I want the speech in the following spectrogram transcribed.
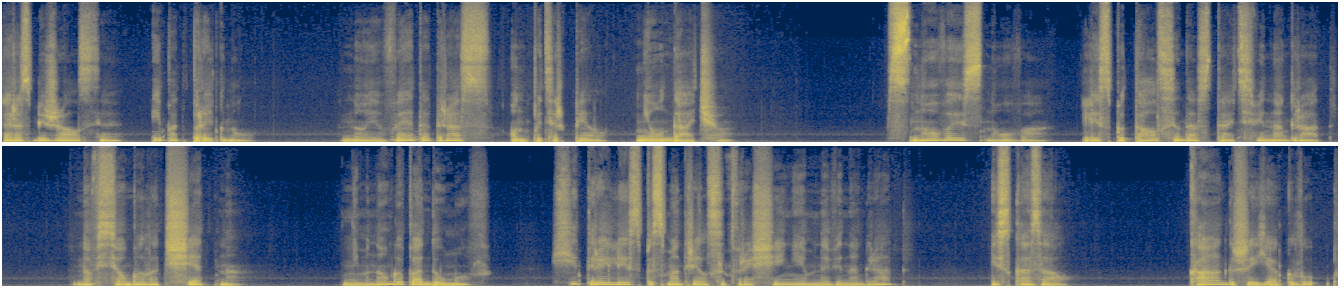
разбежался и подпрыгнул. Но и в этот раз он потерпел неудачу. Снова и снова лис пытался достать виноград, но все было тщетно. Немного подумав, хитрый лис посмотрел с отвращением на виноград и сказал, «Как же я глуп!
